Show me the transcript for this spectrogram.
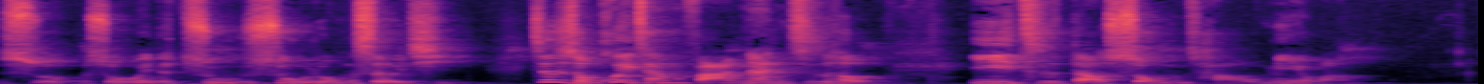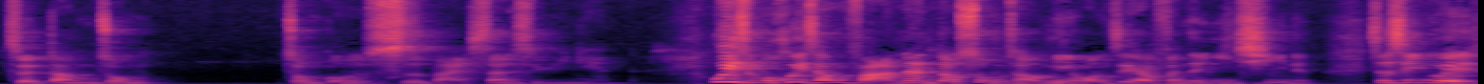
所所谓的主述容社期，这是从会昌法难之后，一直到宋朝灭亡，这当中总共有四百三十余年。为什么会昌法难到宋朝灭亡这要分成一期呢？这是因为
